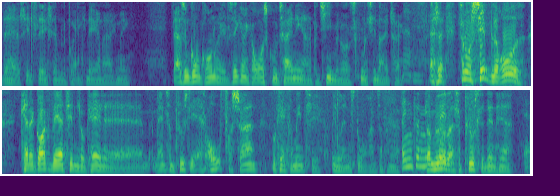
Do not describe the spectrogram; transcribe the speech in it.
Det har jeg set flere eksempler på, de knækker nakken, ikke? Der er sådan en god grundregel. Hvis ikke man kan overskue tegningerne på 10 minutter, så skal man sige nej tak. Ja. Altså, sådan nogle simple råd kan der godt være til den lokale øh, mand, som pludselig er, åh, oh, for søren, nu kan jeg komme ind til et eller andet stor entreprenør. Og inden for mit Så møder felt- du altså pludselig den her. Ja.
